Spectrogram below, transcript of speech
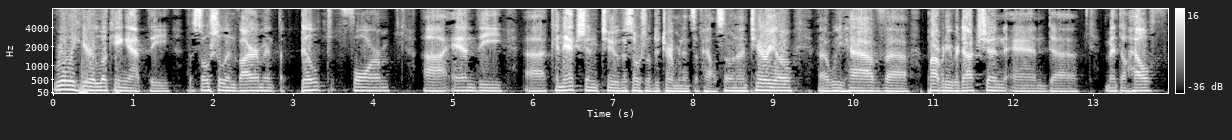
Really here looking at the, the social environment, the built form, uh, and the uh, connection to the social determinants of health. So in Ontario, uh, we have uh, poverty reduction and uh, mental health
